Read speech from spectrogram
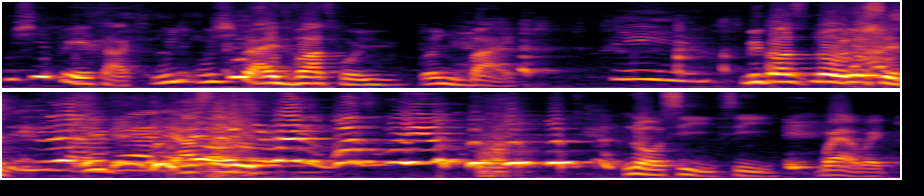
will she pay tax? Will, will she write VAT for you when you buy? Please. Because no, listen. Actually, If, yeah, if yeah. I sell it, What's for you? no, see, see, where I work,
